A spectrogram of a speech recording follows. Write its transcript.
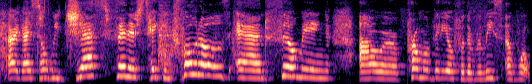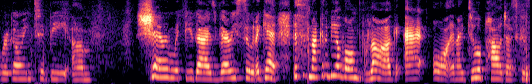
All right, guys, so we just finished taking photos and filming our promo video for the release of what we're going to be um, sharing with you guys very soon. Again, this is not going to be a long vlog at all, and I do apologize because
